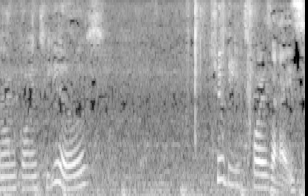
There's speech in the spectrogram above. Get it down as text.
And I'm going to use two beads for his eyes.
